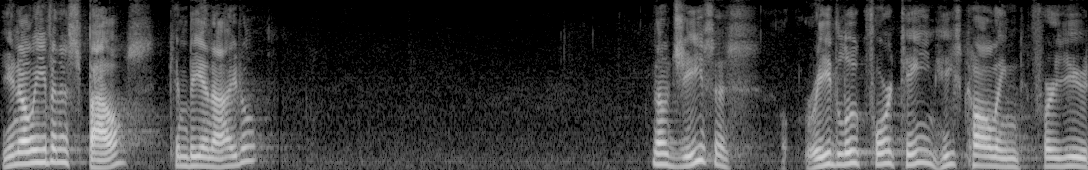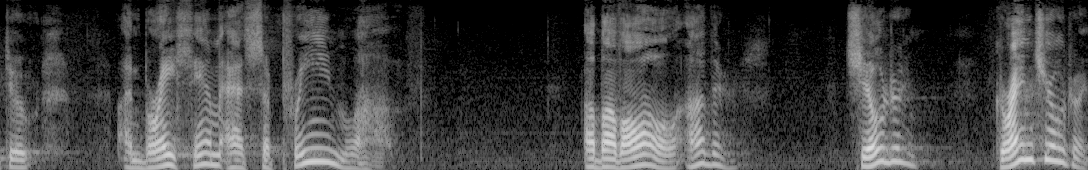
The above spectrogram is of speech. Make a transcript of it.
You know, even a spouse can be an idol. No, Jesus, read Luke 14. He's calling for you to embrace Him as supreme love above all others. Children, grandchildren,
